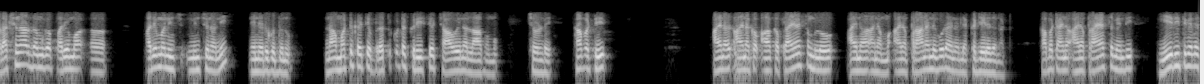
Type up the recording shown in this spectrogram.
రక్షణార్థముగా పరిమ పరిమణించునని మించునని నేను ఎరుగుదును. నా మట్టుకైతే బ్రతుకుట క్రీస్తే చావైన లాభము. చూడండి. కాబట్టి ఆయన ఆయన ఆ యొక్క ప్రయాసంలో ఆయన ఆయన ఆయన ప్రాణాన్ని కూడా ఆయన లెక్క చేయలేదు అన్నట్టు కాబట్టి ఆయన ఆయన ప్రయాసం ఏంది? ఏ రీతిగానే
